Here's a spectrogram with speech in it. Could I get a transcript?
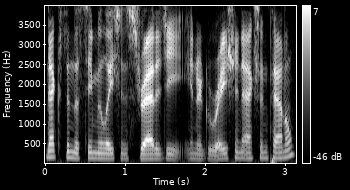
Next in the simulation strategy integration action panel,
